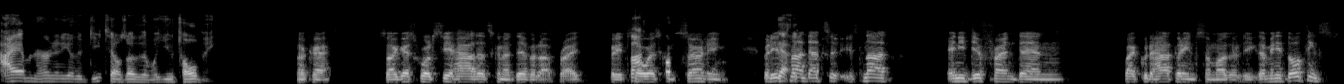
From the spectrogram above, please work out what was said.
I haven't heard any other details other than what you told me. Okay. So I guess we'll see how that's going to develop, right? But it's Not- always concerning. But it's Yeah. not that's it's not any different than what could happen in some other leagues. I mean, it those things,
